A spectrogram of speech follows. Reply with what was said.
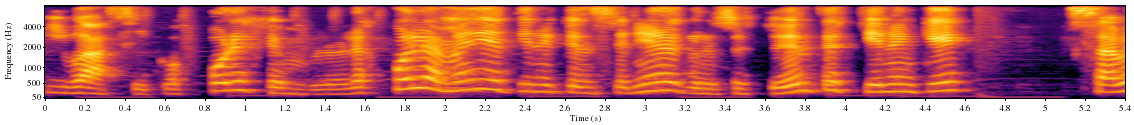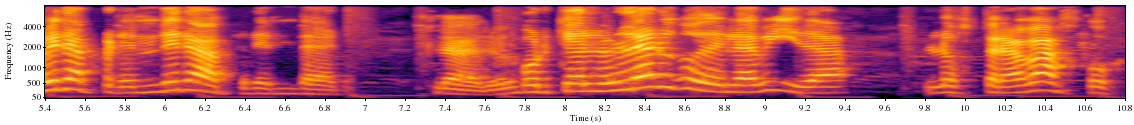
y básicos. Por ejemplo, la escuela media tiene que enseñar a que los estudiantes tienen que saber aprender a aprender. Claro. Porque a lo largo de la vida los trabajos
